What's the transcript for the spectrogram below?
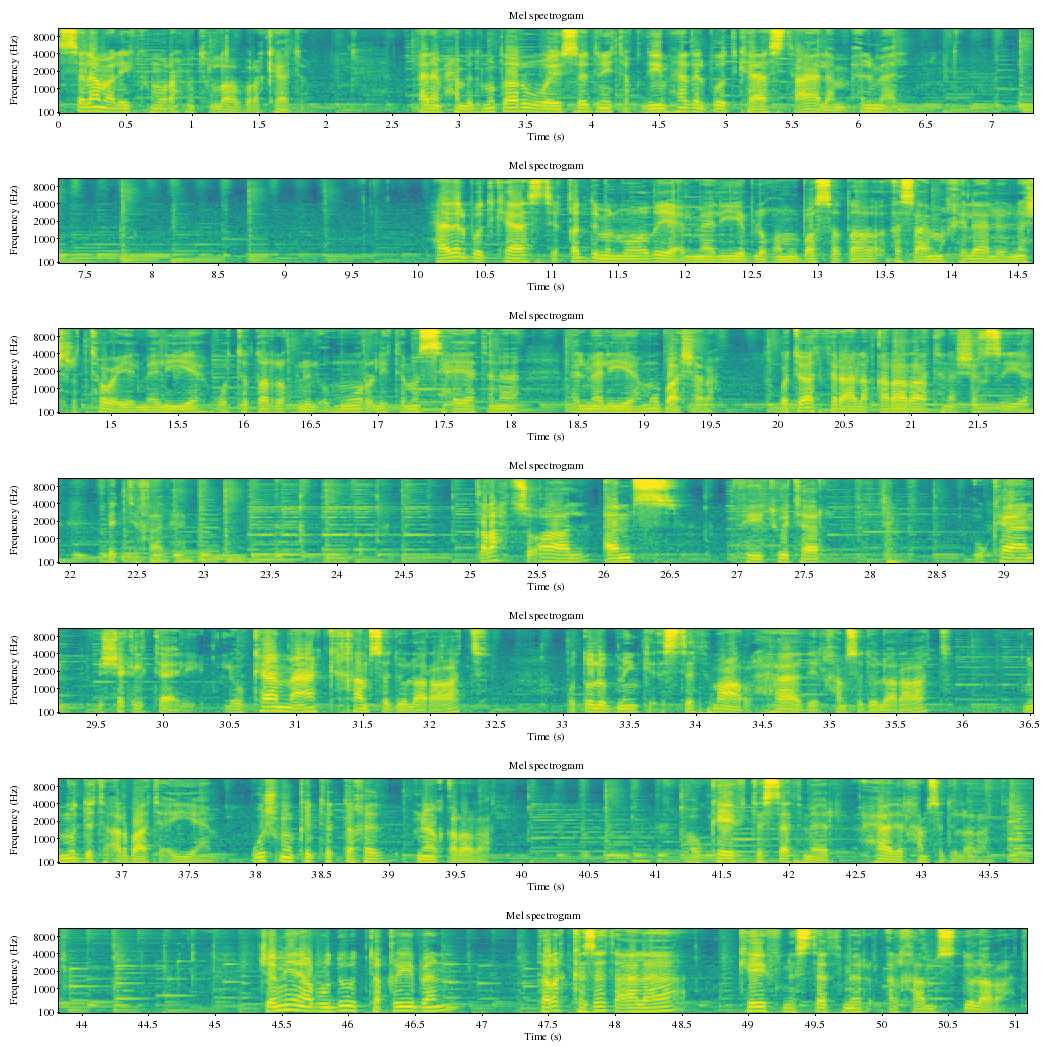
السلام عليكم ورحمة الله وبركاته. أنا محمد مطر ويسعدني تقديم هذا البودكاست عالم المال. هذا البودكاست يقدم المواضيع المالية بلغة مبسطة أسعى من خلاله لنشر التوعية المالية والتطرق للأمور اللي تمس حياتنا المالية مباشرة وتؤثر على قراراتنا الشخصية باتخاذها. طرحت سؤال أمس في تويتر وكان بالشكل التالي. لو كان معك خمسة دولارات وطلب منك استثمار هذه الخمسة دولارات لمدة أربعة أيام وش ممكن تتخذ من القرارات؟ أو كيف تستثمر هذه الخمسة دولارات؟ جميع الردود تقريبا تركزت على كيف نستثمر الخمس دولارات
